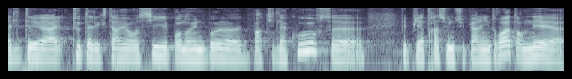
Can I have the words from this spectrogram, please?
elle était à- toute à l'extérieur aussi pendant une bonne partie de la course. euh, et puis elle trace une super ligne droite, emmenée euh,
